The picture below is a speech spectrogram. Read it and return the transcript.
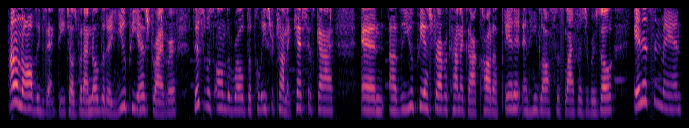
I don't know all the exact details, but I know that a UPS driver. This was on the road. The police were trying to catch this guy, and uh, the UPS driver kind of got caught up in it, and he lost his life as a result. Innocent man,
